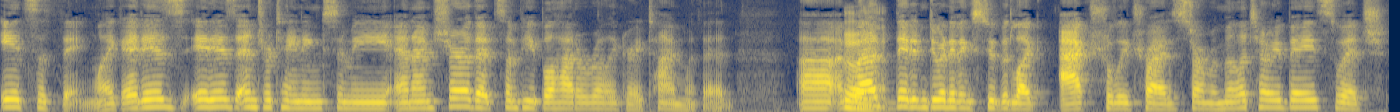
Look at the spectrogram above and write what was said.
it's a thing. Like it is it is entertaining to me and I'm sure that some people had a really great time with it. Uh, I'm Oh, glad yeah. they didn't do anything stupid like actually try to storm a military base, which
